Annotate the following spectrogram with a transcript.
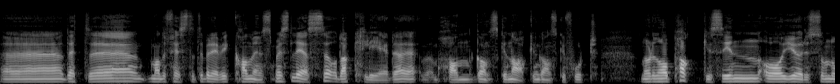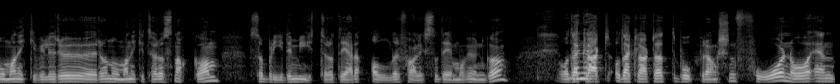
Uh, dette manifestet til Brevik kan hvem som helst lese, og da kler det han ganske naken ganske fort. Når det nå pakkes inn og gjøres som noe man ikke vil røre, og noe man ikke tør å snakke om, så blir det myter, og det er det aller farligste, og det må vi unngå. Og det, klart, og det er klart, at bokbransjen får nå en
